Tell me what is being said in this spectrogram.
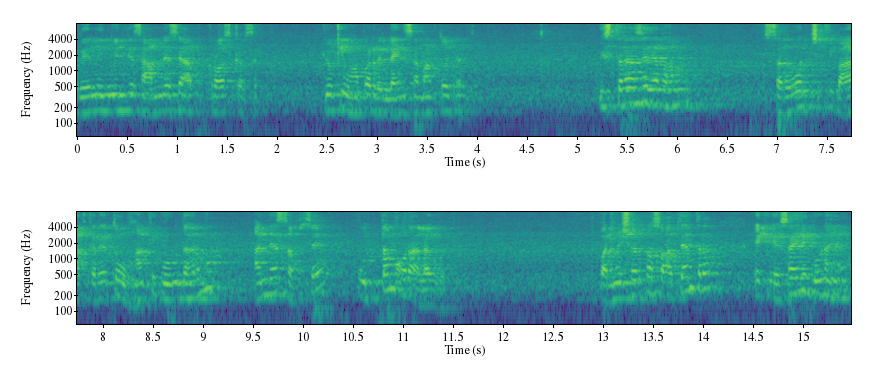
रेल इंजन के सामने से आप क्रॉस कर सकते क्योंकि वहाँ पर रेल लाइन समाप्त हो जाती इस तरह से जब हम सर्वोच्च की बात करें तो वहाँ के गुणधर्म अन्य सबसे उत्तम और अलग होते हैं। परमेश्वर का स्वातंत्र एक ऐसा ही गुण है,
